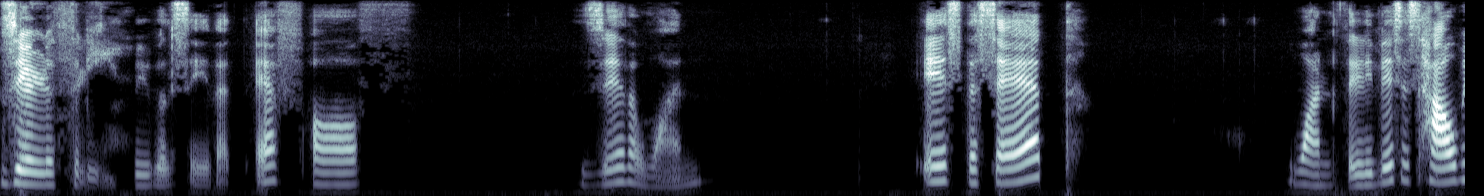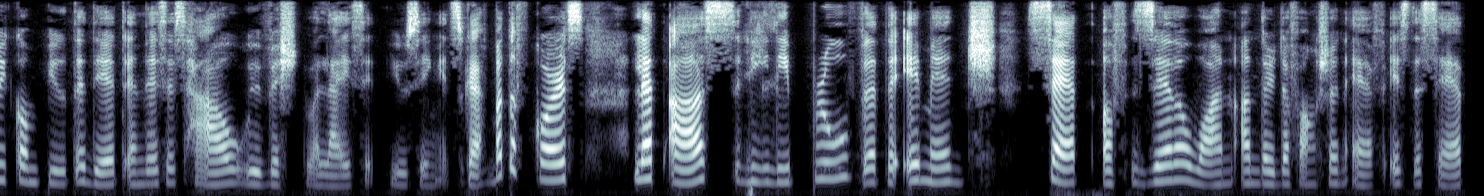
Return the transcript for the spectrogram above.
0, 3. We will say that f of 0, 1 is the set 1, 3. This is how we computed it and this is how we visualize it using its graph. But of course, let us really prove that the image set of 0, 1 under the function f is the set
